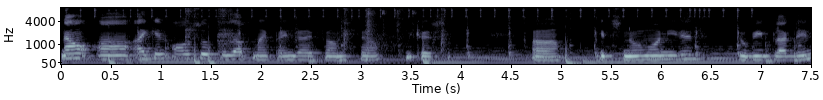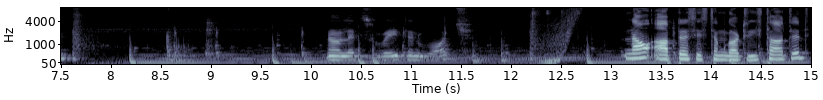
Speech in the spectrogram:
now uh, I can also pull up my pen drive from here because uh, it's no more needed to be plugged in. Now let's wait and watch. Now after system got restarted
